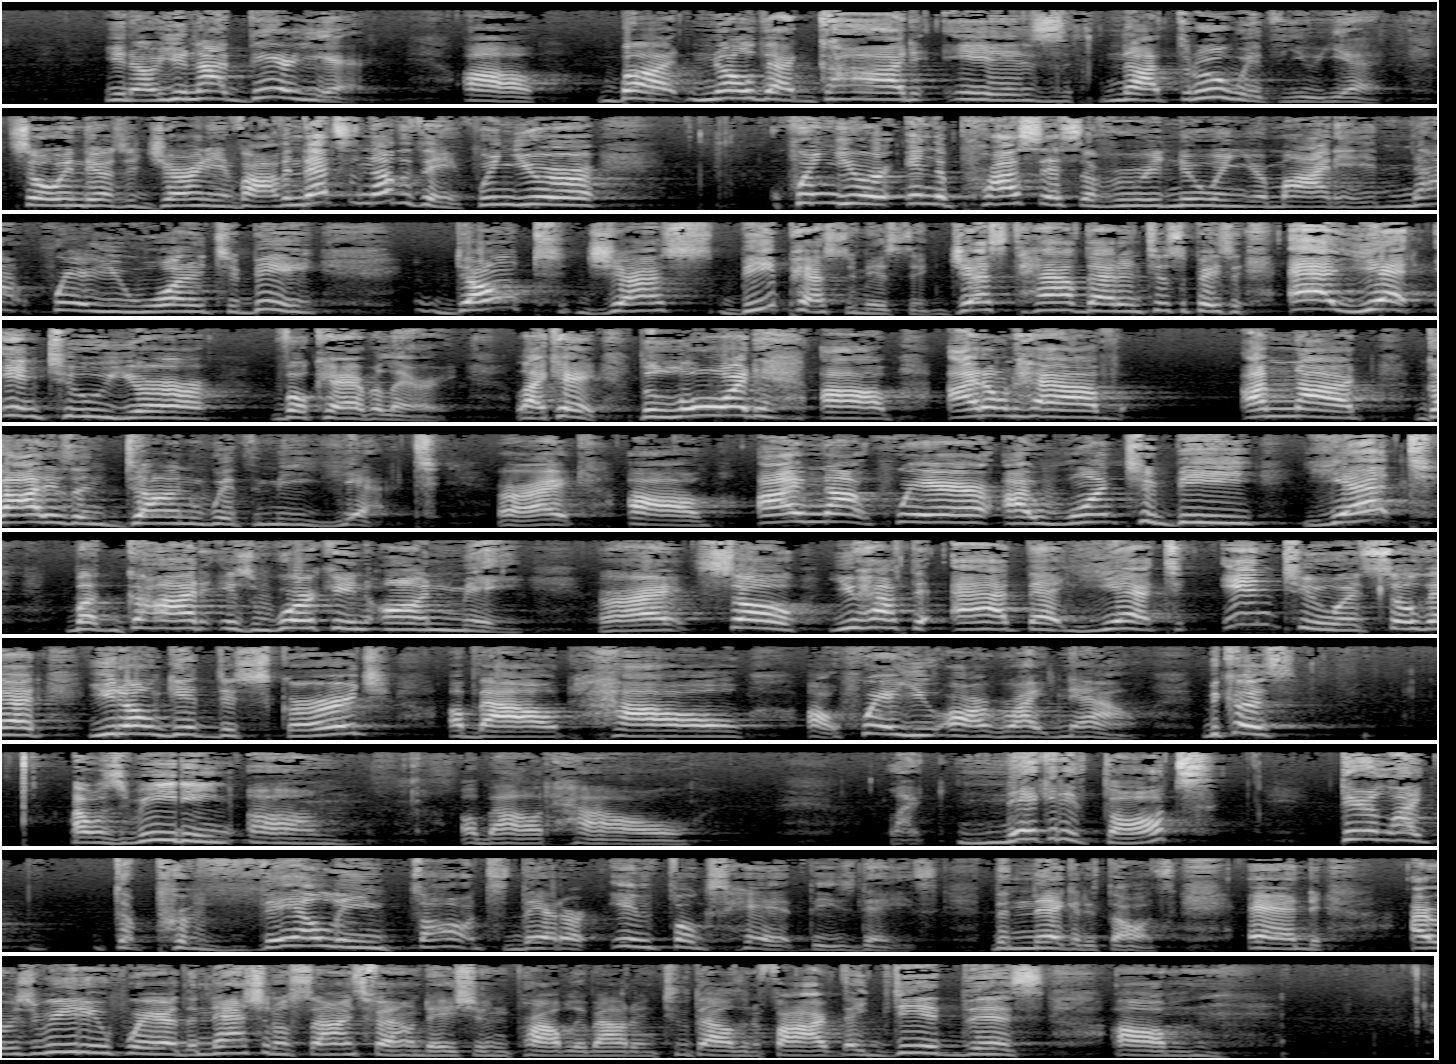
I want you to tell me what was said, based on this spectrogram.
You know you're not there yet. Uh, but know that God is not through with you yet. So, and there's a journey involved. And that's another thing. When you're when you're in the process of renewing your mind and not where you want it to be, don't just be pessimistic. Just have that anticipation. Add yet into your vocabulary. Like, hey, the Lord, uh, I don't have, I'm not, God isn't done with me yet. All right. Um, I'm not where I want to be yet, but God is working on me. All right. So you have to add that yet into it so that you don't get discouraged about how, uh, where you are right now. Because I was reading, um, about how like negative thoughts, they're like the prevailing thoughts that are in folks' head these days, the negative thoughts. And I was reading where the National Science Foundation, probably about in 2005, they did this. Um,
